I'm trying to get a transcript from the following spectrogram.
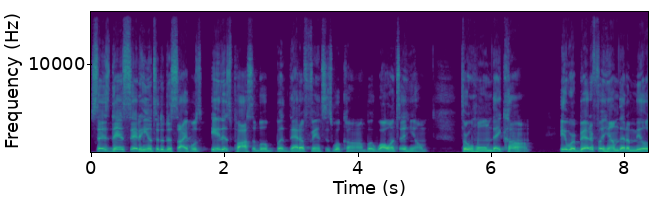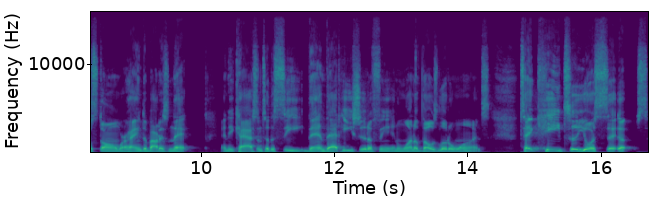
says, Then said he unto the disciples, It is possible, but that offenses will come, but woe unto him through whom they come. It were better for him that a millstone were hanged about his neck and he cast into the sea than that he should offend one of those little ones. Take heed to yourselves.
